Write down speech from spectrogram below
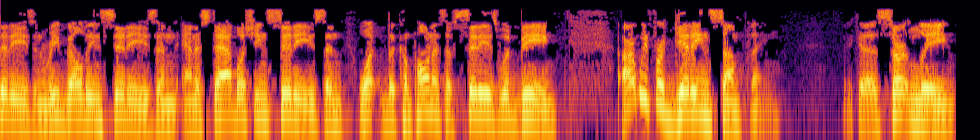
cities and rebuilding cities and, and establishing cities and what the components of cities would be, are we forgetting something? Because certainly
